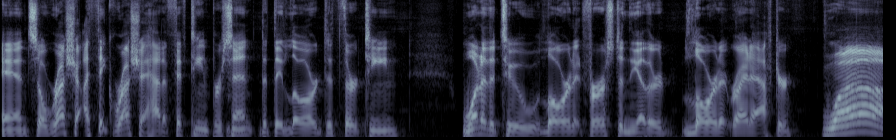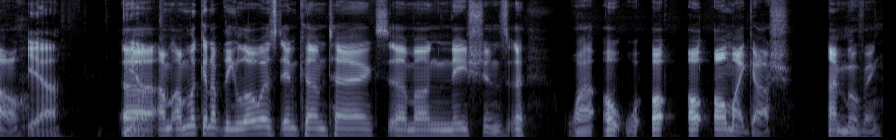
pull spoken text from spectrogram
and so Russia. I think Russia had a 15 percent that they lowered to 13. One of the two lowered it first, and the other lowered it right after. Wow. Yeah. Uh, I'm, I'm looking up the lowest income tax among nations. Uh, wow. Oh, oh, oh, oh my gosh. I'm moving.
